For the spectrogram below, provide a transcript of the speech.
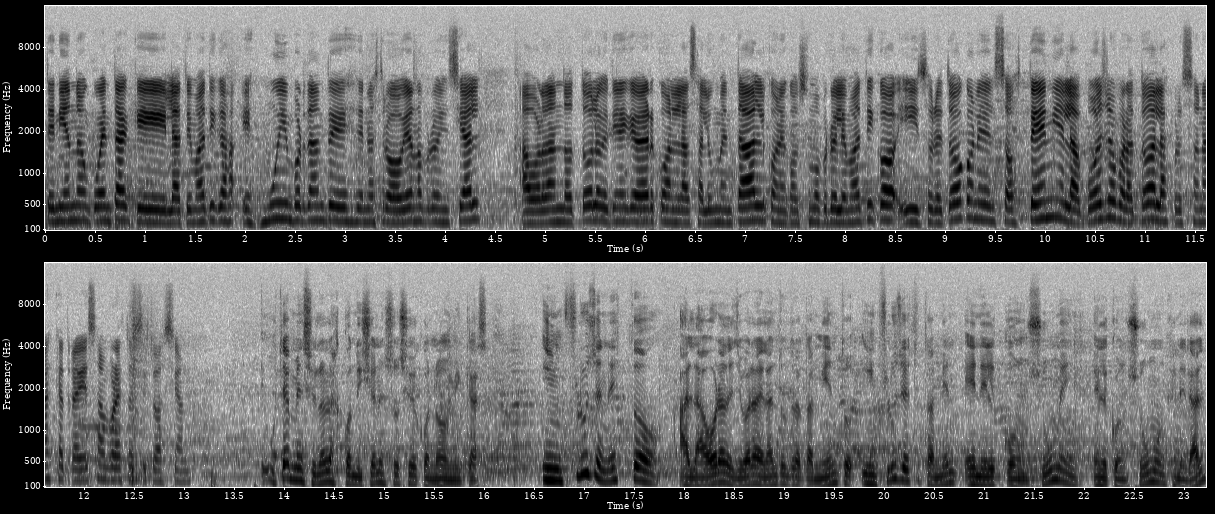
teniendo en cuenta que la temática es muy importante desde nuestro gobierno provincial, abordando todo lo que tiene que ver con la salud mental, con el consumo problemático y sobre todo con el sostén y el apoyo para todas las personas que atraviesan por esta situación. Usted mencionó las condiciones socioeconómicas. ¿Influye esto a la hora de llevar adelante un tratamiento? ¿Influye esto también en el consumo, en el consumo en general?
